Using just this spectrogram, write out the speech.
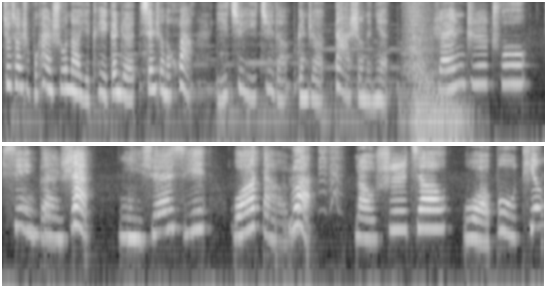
就算是不看书呢，也可以跟着先生的话，一句一句的跟着大声的念：“人之初，性本善，你学习，我捣乱；老师教，我不听；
